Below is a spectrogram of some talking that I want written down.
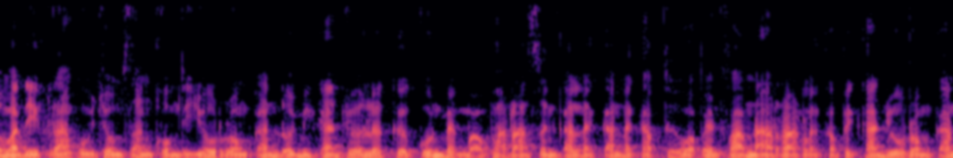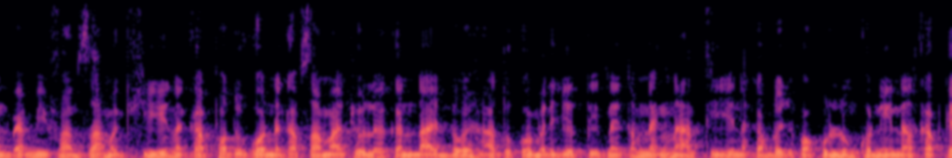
สวัสดีครับคุณผู้ชมสังคมที่อยู่ร่วมกันโดยมีการช่วยเหลือเกื้อกูลแบ่งเบาภาระซึ่งกันและกันนะครับถือว่าเป็นความน่ารักและก็เป็นการอยู่ร่วมกันแบบมีความสามัคคีนะครับเพราะทุกคนนะครับสามารถช่วยเหลือกันได้โดยหาทุกคนไม่ได้ยึดติดในตำแหน่งหน้าที่นะครับโดยเฉพาะคุณลุงคนนี้นะครับแก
